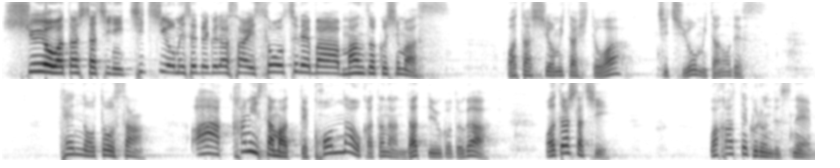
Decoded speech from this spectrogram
主よ私たちに父を見せてください。そうすれば満足します。私を見た人は父を見たのです。天のお父さんああ神様ってこんなお方なんだっていうことが私たち分かってくるんですね。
